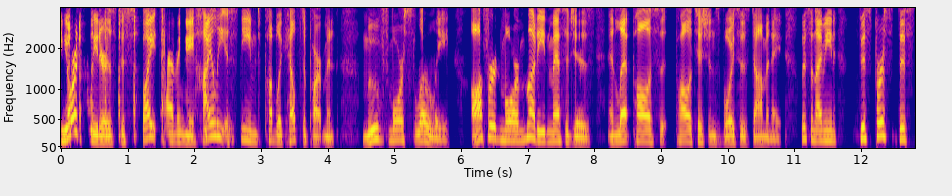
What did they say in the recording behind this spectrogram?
New York's leaders, despite having a highly esteemed public health department, moved more slowly, offered more muddied messages, and let policy- politicians' voices dominate. Listen, I mean, this person, this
